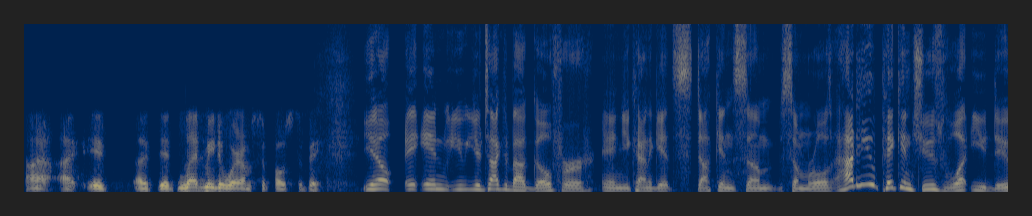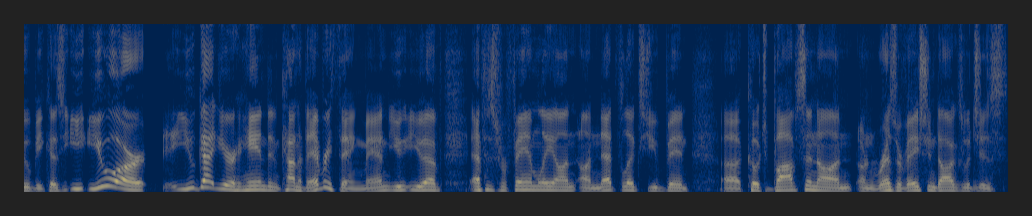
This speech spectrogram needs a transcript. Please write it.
I, I, it, it led me to where I'm supposed to be. You know, and you, you're talking about Gopher, and you kind of get stuck in some some roles. How do you pick and choose what you do? Because you, you are you got your hand in kind of everything, man. You you have F is for Family on on Netflix. You've been uh, Coach Bobson on on Reservation Dogs, which is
